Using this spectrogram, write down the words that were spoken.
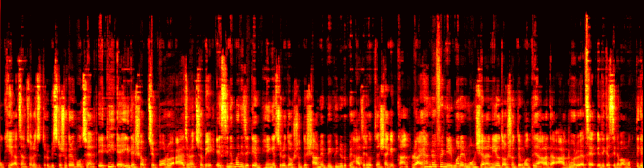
মুখিয়ে আছেন। চলচ্চিত্র বিশ্লেষকেরা বলছেন, এটি এই ঈদের সবচেয়ে বড় আয়োজনের ছবি। এই সিনেমা নিজেকে ভেঙে চলে দর্শকদের সামনে বিভিন্ন রূপে হাজির হচ্ছেন শাকিব খান। রায়হান রাফির নির্মাণের মুনশিয়ানা নিয়েও দর্শকদের মধ্যে আলাদা আগ্রহ রয়েছে। এদিকে সিনেমা মুক্তিকে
